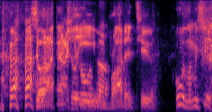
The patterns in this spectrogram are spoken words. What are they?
So I actually even enough. brought it too. Ooh, let me see.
